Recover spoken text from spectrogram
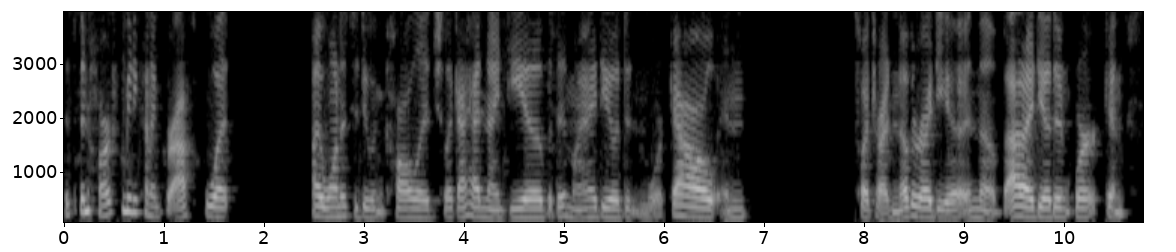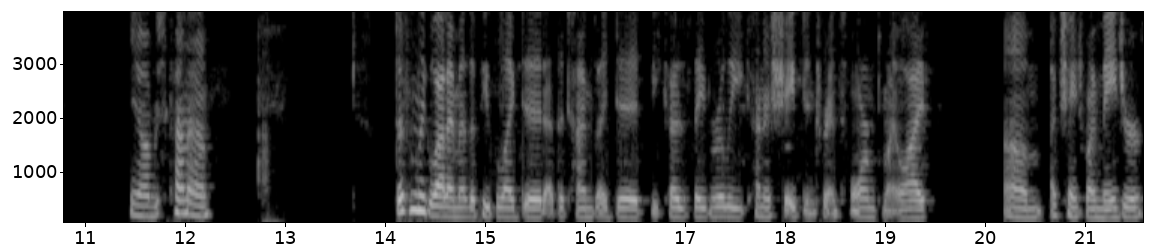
it's been hard for me to kind of grasp what I wanted to do in college. Like I had an idea, but then my idea didn't work out and so I tried another idea and the, that idea didn't work and you know, I'm just kind of definitely glad I met the people I did at the times I did because they really kind of shaped and transformed my life. Um, I've changed my major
